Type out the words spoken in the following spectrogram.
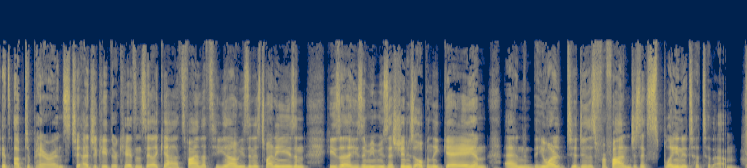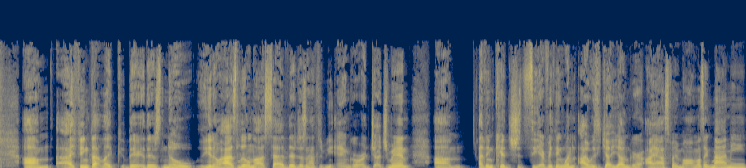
it's up to parents to educate their kids and say like yeah it's fine. That's you know he's in his 20s and he's a he's a musician who's openly gay and and he wanted to do this for fun. Just explain it to, to them. Um i think that like there there's no you know as lil nas said there doesn't have to be anger or judgment. Um I think kids should see everything. When I was younger, I asked my mom, I was like, Mommy,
